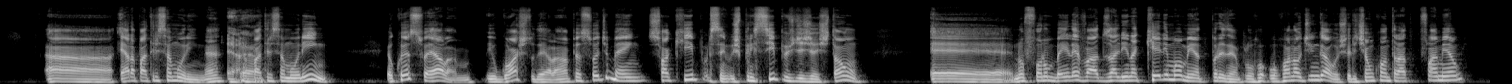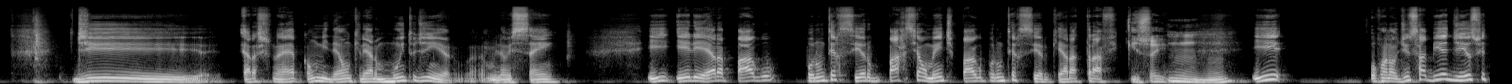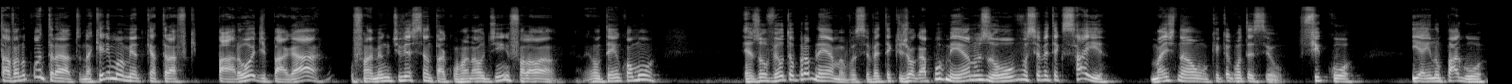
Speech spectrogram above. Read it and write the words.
a, era a Patrícia Morim, né? É. A Patrícia Morim, eu conheço ela, eu gosto dela, é uma pessoa de bem. Só que, por exemplo, os princípios de gestão é, não foram bem levados ali naquele momento. Por exemplo, o Ronaldinho Gaúcho, ele tinha um contrato com o Flamengo de... Era, acho que na época, um milhão, que era muito dinheiro. Um milhão e cem. E ele era pago por um terceiro, parcialmente pago por um terceiro, que era a tráfico. Isso aí. Uhum. E o Ronaldinho sabia disso e estava no contrato. Naquele momento que a Traffic parou de pagar, o Flamengo devia sentar com o Ronaldinho e falar: ó, eu não tenho como resolver o teu problema. Você vai ter que jogar por menos ou você vai ter que sair. Mas não, o que, que aconteceu? Ficou. E aí não pagou.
